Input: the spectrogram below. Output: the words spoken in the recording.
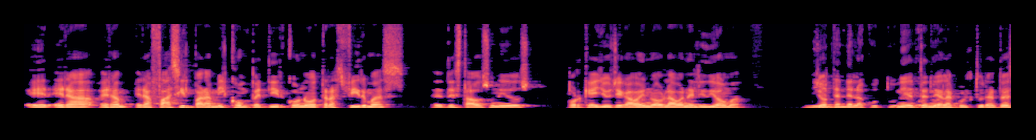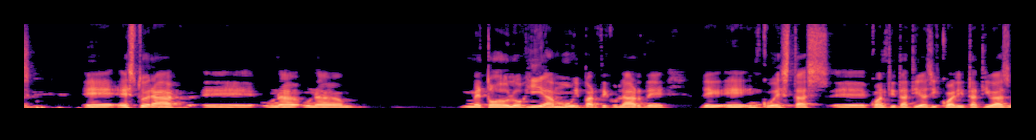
er, era, era, era fácil para mí competir con otras firmas eh, de Estados Unidos porque ellos llegaban y no hablaban el idioma. Ni yo entendía la cultura. Ni entendía la cultura. Entonces, eh, esto era eh, una, una, metodología muy particular de, de encuestas cuantitativas y cualitativas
